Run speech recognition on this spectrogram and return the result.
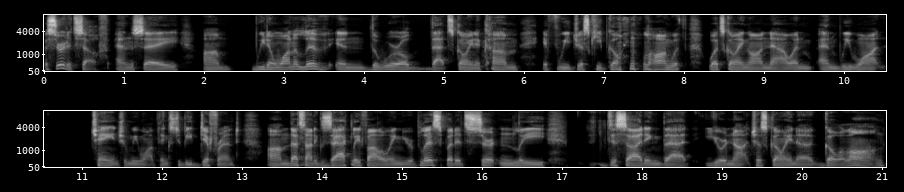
assert itself and say um, we don't want to live in the world that's going to come if we just keep going along with what's going on now and and we want change and we want things to be different. Um, that's not exactly following your bliss but it's certainly deciding that you're not just going to go along.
